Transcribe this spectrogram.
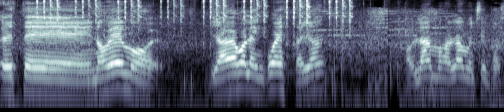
Este, nos vemos. Ya hago la encuesta, ya. Hablamos, hablamos, chicos.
